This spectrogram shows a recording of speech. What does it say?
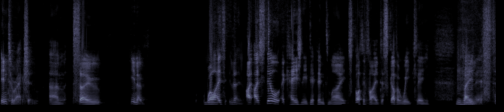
interaction. Um, so, you know, well, I, I, still occasionally dip into my Spotify Discover Weekly mm-hmm. playlist,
